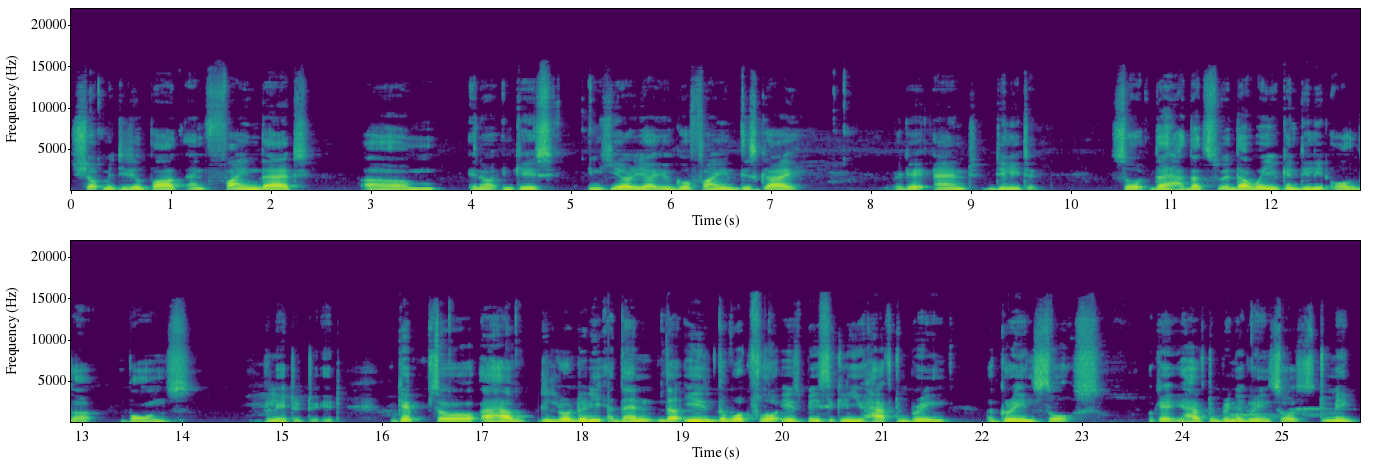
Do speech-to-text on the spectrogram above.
shop material path and find that um, you know in case in here yeah you go find this guy okay and delete it. So that that's with that way you can delete all the bones related to it okay. So i have already then the the workflow is basically you have to bring a grain source okay. You have to bring a grain source to make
